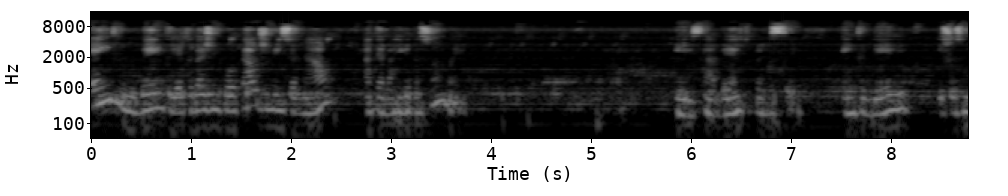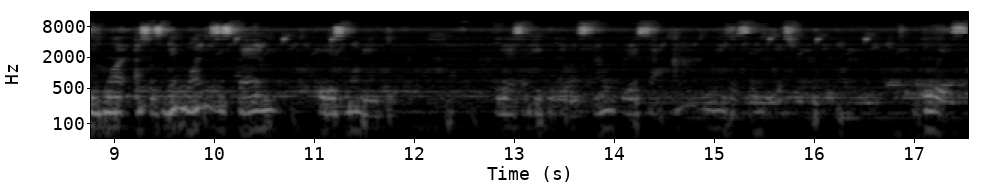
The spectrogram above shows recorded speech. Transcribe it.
Entre no ventre através de um portal dimensional até a barriga da sua mãe. Ele está aberto para você. Entre nele e suas memórias, as suas memórias esperam por esse momento, por essa recuperação, por essa sua vida. Dois,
